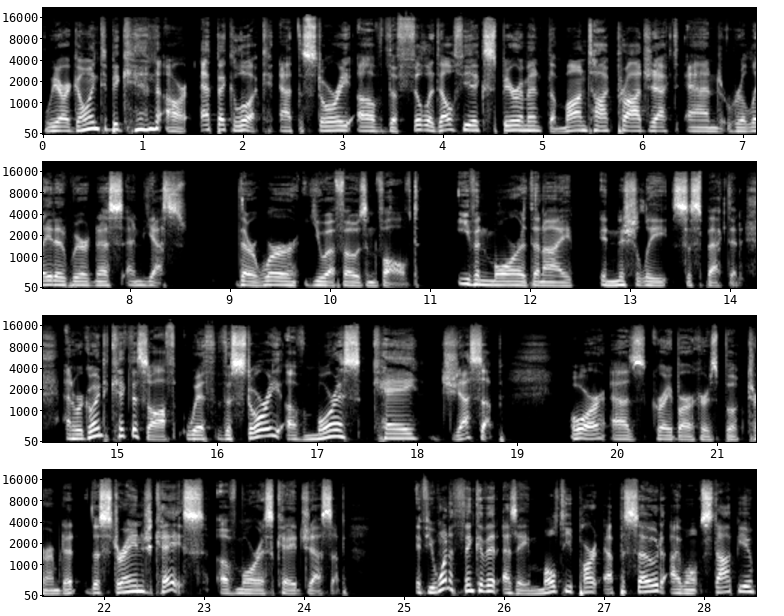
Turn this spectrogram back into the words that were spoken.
we are going to begin our epic look at the story of the Philadelphia experiment, the Montauk Project, and related weirdness. And yes, there were UFOs involved, even more than I initially suspected. And we're going to kick this off with the story of Morris K. Jessup or as Gray Barker's book termed it, The Strange Case of Morris K. Jessup. If you want to think of it as a multi part episode, I won't stop you,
